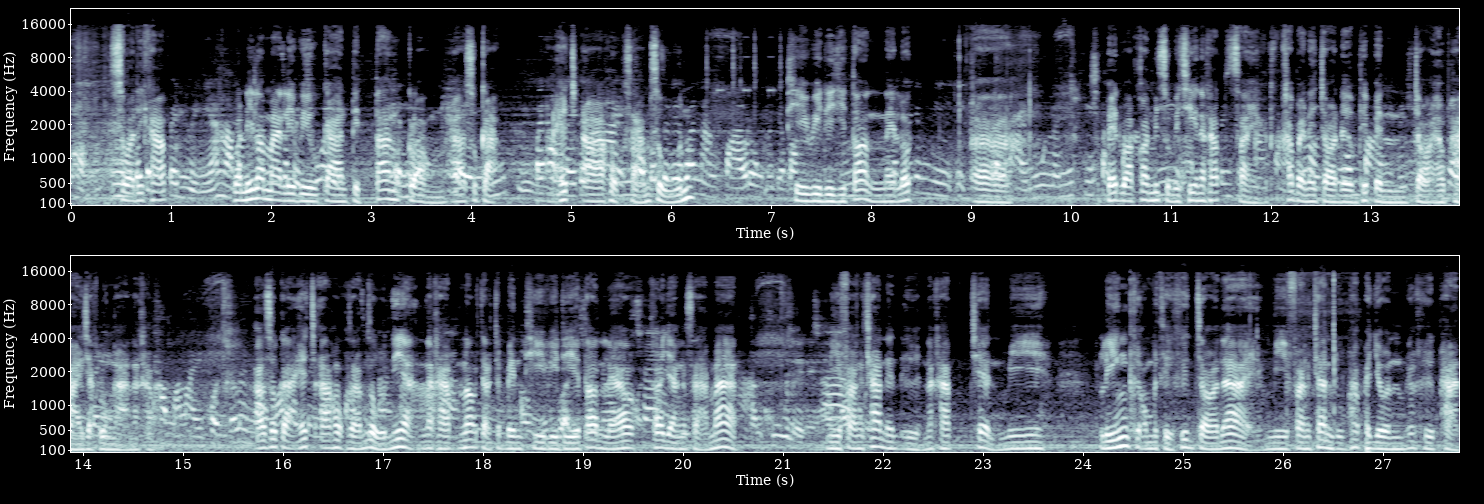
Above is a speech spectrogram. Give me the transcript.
แข็งสวัสดีครับ เป็นอยู่อย่างเงี้ยค่ะวันนี้เรามารีวิวการติดตั้งกล่อง Asuka ไปทำอะไรก็ได้ HR 630เขาจะเรียกว่านางฟ้าโรงพยาบาลทีวีดิจิตอลในรถแล้วก็ยังมีอีกเอ่อหลายมูลนิธิ Space Wagon Mitsubishi นะครับ ใส่เข้าไปในจอเดิมที่เป็นจอ Alpine จากโรงงานนะครับทำอะไรคนก็เลยมอง Asuka ว่า HR 630เนี่ยนะครับนอกจากจะเป็นทีวีดิจิตอลแล้วก็ยังสามารถทั้งคู่เลยเนี่ยมีฟังก์ชันอื่นๆนะครับ เช่นมีลิงก์คือเอามือถือขึ้นจอได้ มีฟังก์ชันดูภาพยนตร์ก็คือผ่าน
